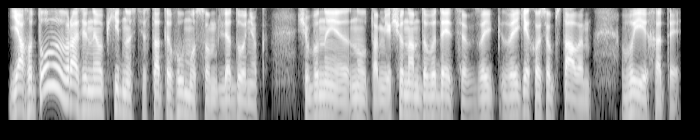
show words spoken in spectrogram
я готовий в разі необхідності стати гумусом для доньок, щоб вони, ну там, якщо нам доведеться за, за якихось обставин виїхати,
